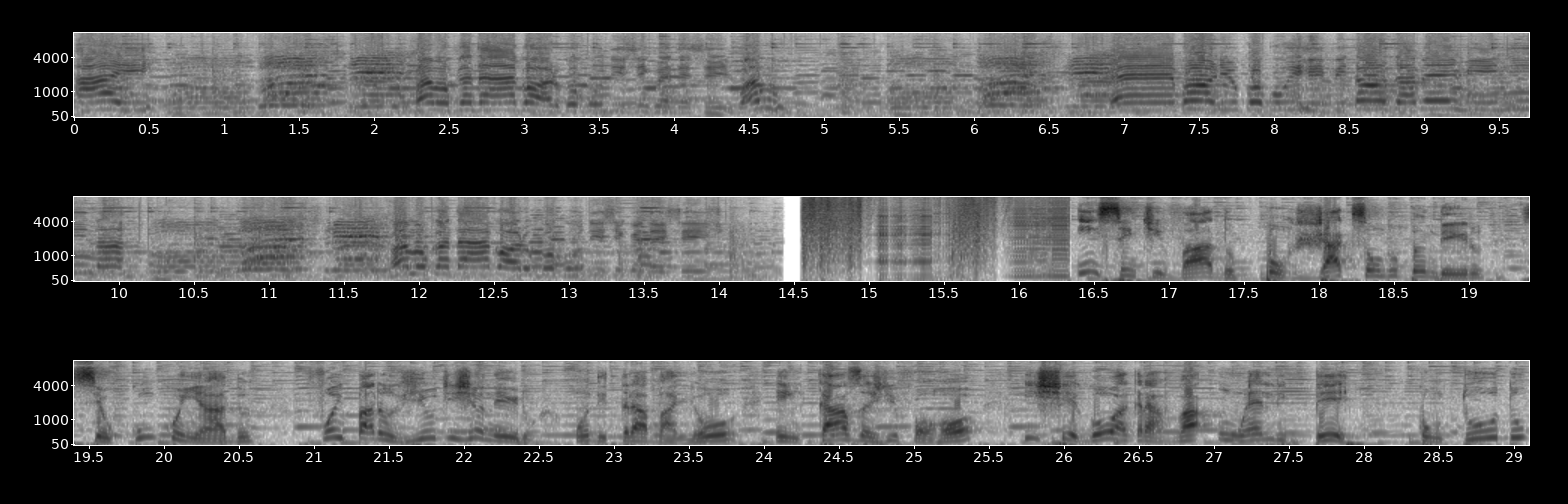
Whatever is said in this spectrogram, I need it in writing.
Aí. Um, dois, três, vamos cantar agora o coco de 56. Vamos? Um, dois, três, rebole o coco e repita outra vez, menina. Um, dois, três, vamos cantar agora o coco de 56. Incentivado por Jackson do Pandeiro, seu concunhado, foi para o Rio de Janeiro, onde trabalhou em casas de forró e chegou a gravar um LP. Contudo,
